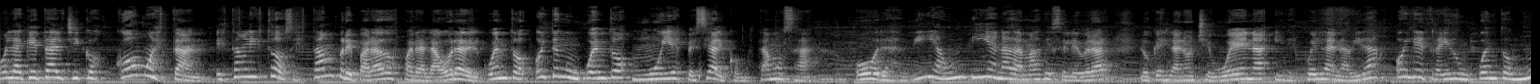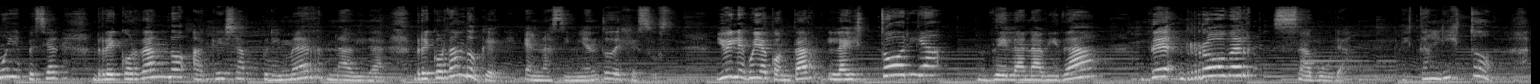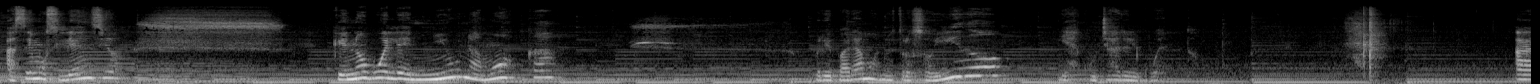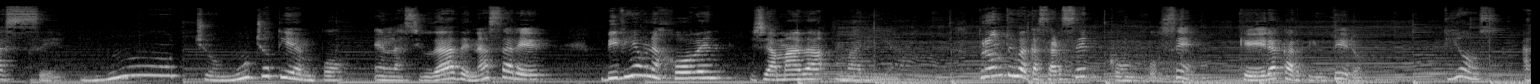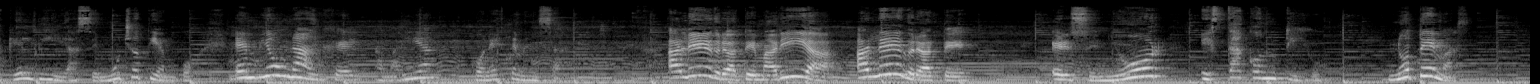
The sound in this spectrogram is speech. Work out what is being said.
Hola, ¿qué tal chicos? ¿Cómo están? ¿Están listos? ¿Están preparados para la hora del cuento? Hoy tengo un cuento muy especial, como estamos a horas, día, un día nada más de celebrar lo que es la Nochebuena y después la Navidad. Hoy le he traído un cuento muy especial recordando aquella primer Navidad, recordando que el nacimiento de Jesús. Y hoy les voy a contar la historia de la Navidad de Robert Sabura. ¿Están listos? Hacemos silencio. Que no vuele ni una mosca. Preparamos nuestros oídos y a escuchar el cuento. Hace mucho, mucho tiempo, en la ciudad de Nazaret, vivía una joven llamada María. Pronto iba a casarse con José, que era carpintero. Dios, aquel día, hace mucho tiempo, envió un ángel a María con este mensaje. Alégrate, María, alégrate. El Señor está contigo. No temas.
